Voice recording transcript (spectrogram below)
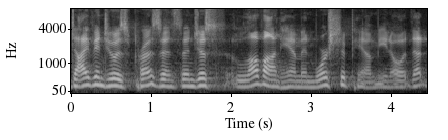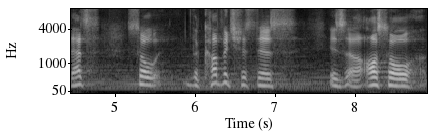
dive into his presence and just love on him and worship him. You know, that, that's so the covetousness is uh, also,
